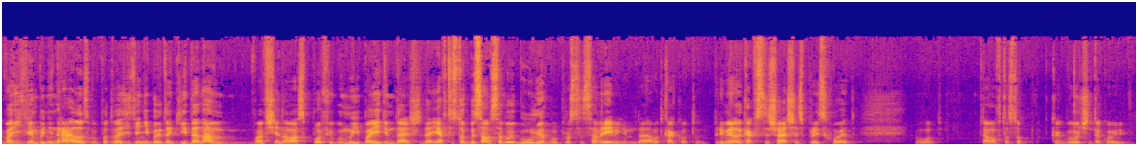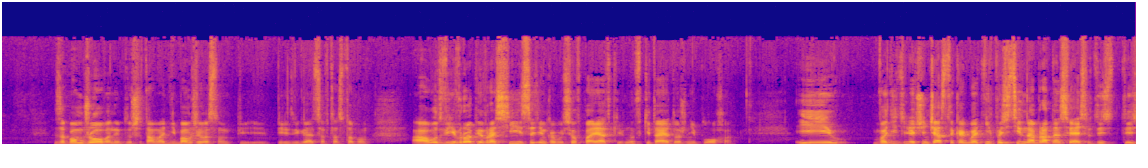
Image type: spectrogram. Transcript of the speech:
водителям бы не нравилось бы подвозить, они бы такие, да нам вообще на вас пофигу, мы и поедем дальше. Да? И автостоп бы сам собой бы умер бы просто со временем, да, вот как вот, примерно как в США сейчас происходит. Вот. Там автостоп как бы очень такой забомжованный, потому что там одни бомжи в основном передвигаются автостопом. А вот в Европе, в России с этим как бы все в порядке. Ну, в Китае тоже неплохо. И водители очень часто как бы от них позитивная обратная связь. Вот ты, ты,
